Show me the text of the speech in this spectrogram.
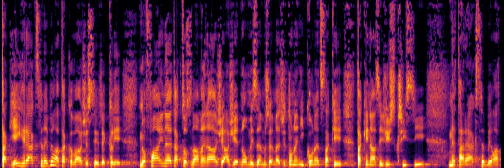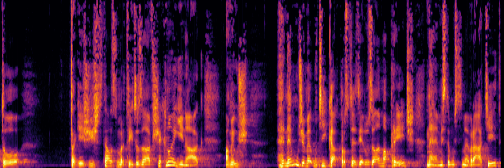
tak jejich reakce nebyla taková, že si řekli, no fajné, tak to znamená, že až jednou my zemřeme, že to není konec, taky, taky nás Ježíš skřísí. Ne, ta reakce byla to, tak Ježíš stal z mrtvých, to znamená, všechno je jinak a my už nemůžeme utíkat prostě z Jeruzaléma pryč. Ne, my se musíme vrátit,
